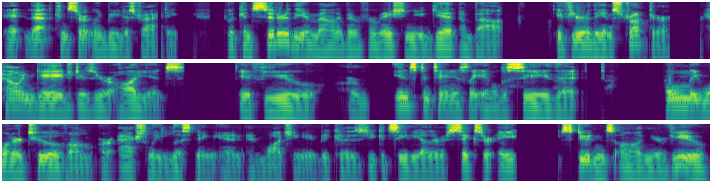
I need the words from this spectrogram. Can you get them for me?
It, that can certainly be distracting, but consider the amount of information you get about if you're the instructor, how engaged is your audience? If you are instantaneously able to see that only one or two of them are actually listening and, and watching you because you could see the other six or eight students on your view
